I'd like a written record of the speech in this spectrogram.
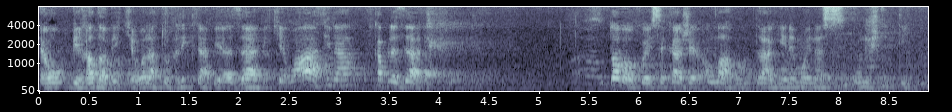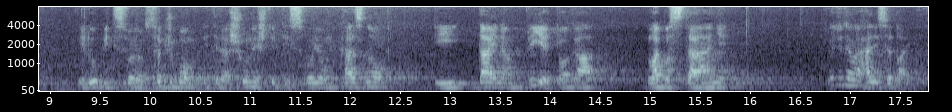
Evo bi gadabike wala tuhlikna bi azabike wa afina kable zalik. Dova u kojoj se kaže Allahu dragi nemoj nas uništiti i ljubiti svojom srđbom niti nas uništiti svojom kaznom i daj nam prije toga blagostanje. Međutim ovaj hadis je dajiv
